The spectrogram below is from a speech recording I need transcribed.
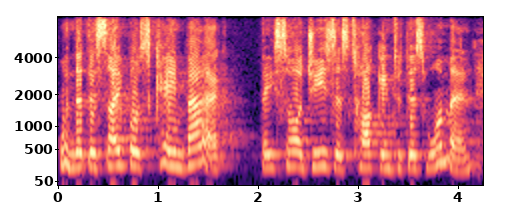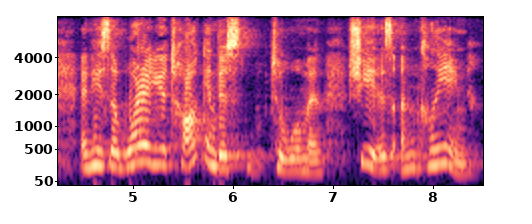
when the disciples came back, they saw Jesus talking to this woman, and he said, Why are you talking this to woman? She is unclean.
